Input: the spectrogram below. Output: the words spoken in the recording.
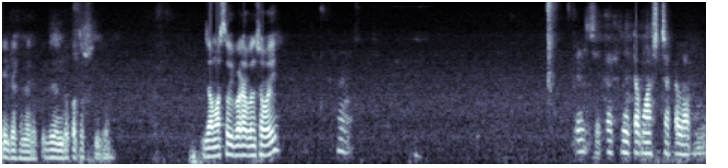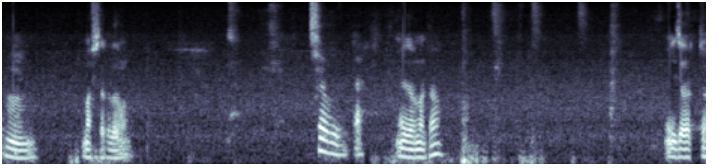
এই দেখেন ডিজাইনটা কত সুন্দর। জামা ছবি পাঠাবেন সবাই? হ্যাঁ। এই যে দেখেন এটা মাস্টার কালার হুম মাস্টার কালার ছেউনাটা এই জামাটা এই জায়গাটা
